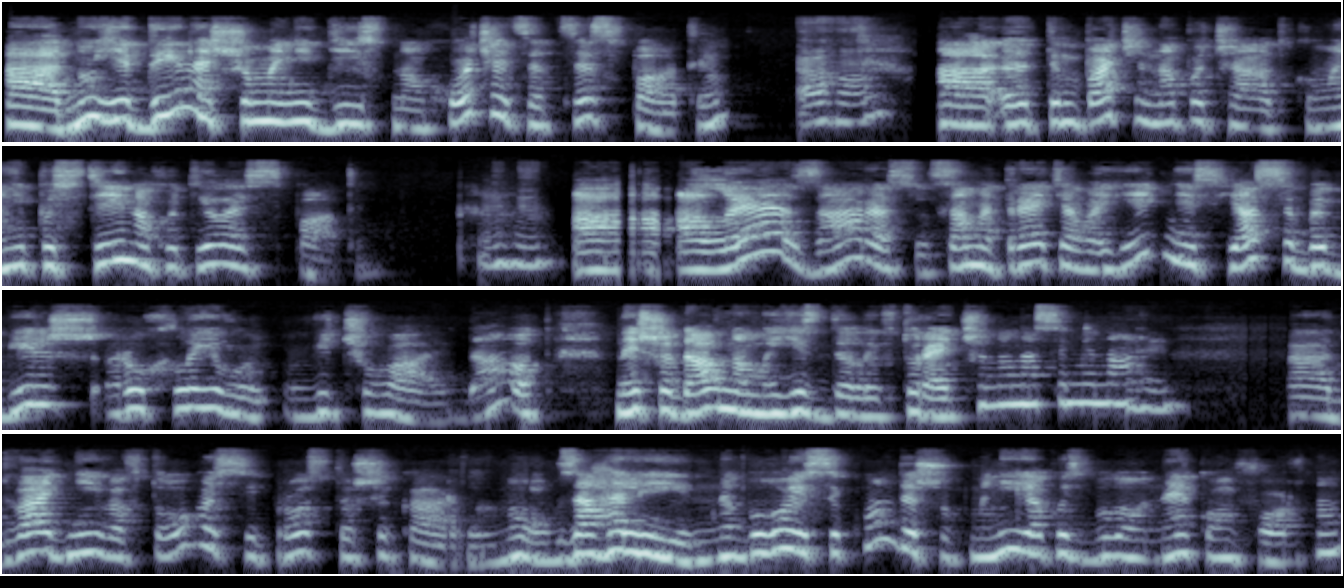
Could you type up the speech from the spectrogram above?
А, ну, єдине, що мені дійсно хочеться, це спати. Ага. А е, тим паче на початку мені постійно хотілося спати. Угу. А, але зараз, от саме третя вагітність, я себе більш рухливо відчуваю. Да? От нещодавно ми їздили в Туреччину на семінар. Е, Два дні в автобусі просто шикарно. Ну, взагалі не було і секунди, щоб мені якось було некомфортно.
